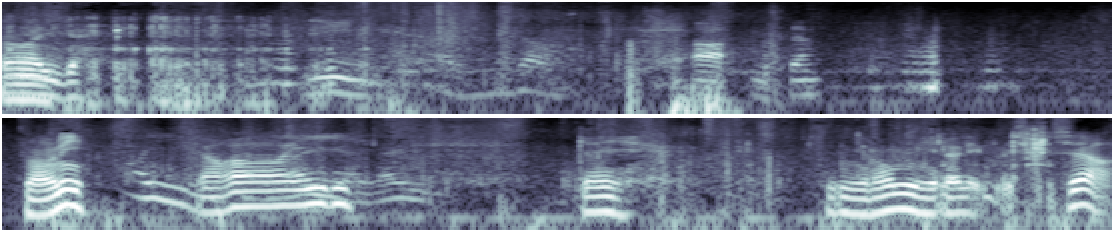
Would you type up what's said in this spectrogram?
haige. aa, just jah. Nonii. Airi. okei. nii, Rommil oli kuskil seal.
